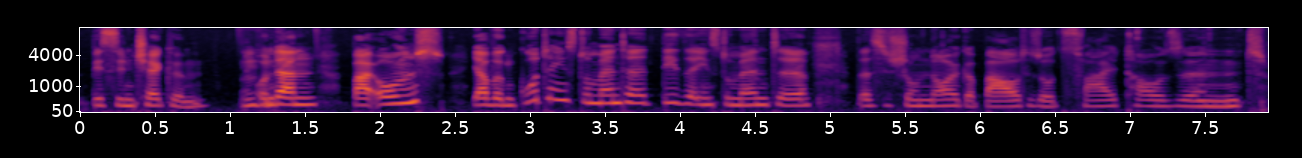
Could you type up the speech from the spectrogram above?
ein bisschen checken. Und dann bei uns, ja, wenn gute Instrumente, diese Instrumente, das ist schon neu gebaut, so 2000,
